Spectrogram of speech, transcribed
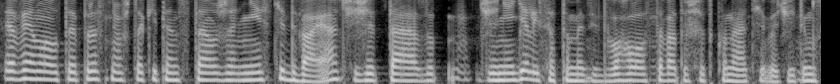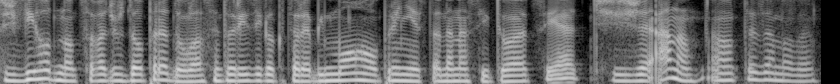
Ja viem, lebo to je presne už taký ten stav, že nie ste dvaja, čiže tá, že nedeli sa to medzi dvoch, ale ostáva to všetko na tebe. Čiže ty musíš vyhodnocovať už dopredu vlastne to riziko, ktoré by mohol priniesť tá daná situácia. Čiže áno, no, to je zaujímavé.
